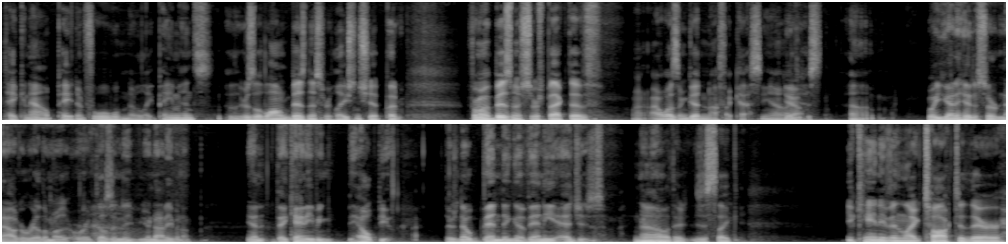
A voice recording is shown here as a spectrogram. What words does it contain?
taken out, paid in full, no late payments. There was a long business relationship, but from a business perspective, I wasn't good enough, I guess. You know, Yeah. just um, Well, you got to hit a certain algorithm, or- it doesn't. You're not even a, and they can't even help you. There's no bending of any edges. No, know? they're just like you can't even like talk to their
